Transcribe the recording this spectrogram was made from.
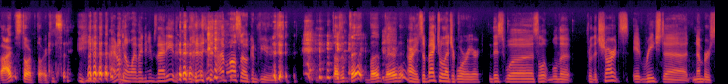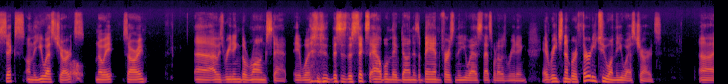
I'm Storm Thorgensen. I don't know why my name's that either. I'm also confused. Doesn't fit, but there it is. All right, so back to Electric Warrior. This was well the for the charts. It reached uh number six on the U.S. charts. Oh. No wait, sorry. Uh, I was reading the wrong stat. It was this is the sixth album they've done as a band first in the U.S. That's what I was reading. It reached number thirty-two on the U.S. charts. Uh,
